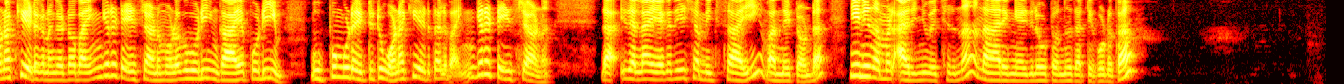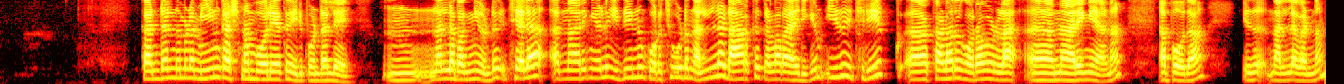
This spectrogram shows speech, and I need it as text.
ഉണക്കിയെടുക്കണം കേട്ടോ. ഭയങ്കര ടേസ്റ്റാണ് മുളക് പൊടിയും കായപ്പൊടിയും ഉപ്പും കൂടെ ഇട്ടിട്ട് ഉണക്കിയെടുത്താൽ ഭയങ്കര ടേസ്റ്റാണ് ഇതെല്ലാം ഏകദേശം മിക്സായി വന്നിട്ടുണ്ട്. ഇനി നമ്മൾ അരിഞ്ഞു വെച്ചിരുന്ന നാരങ്ങ ഇതിലോട്ടൊന്ന് തട്ടി കൊടുക്കാം കണ്ടാൽ നമ്മുടെ മീൻ കഷ്ണം പോലെയൊക്കെ ഇരിപ്പുണ്ടല്ലേ? നല്ല ഭംഗിയുണ്ട്. ചില നാരങ്ങകൾ ഇതിൽ നിന്നും കുറച്ചുകൂടെ നല്ല ഡാർക്ക് കളറായിരിക്കും ഇത് ഇച്ചിരി കളറ് കുറവുള്ള നാരങ്ങയാണ്. അപ്പോൾ ഇതാ ഇത് നല്ലവണ്ണം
